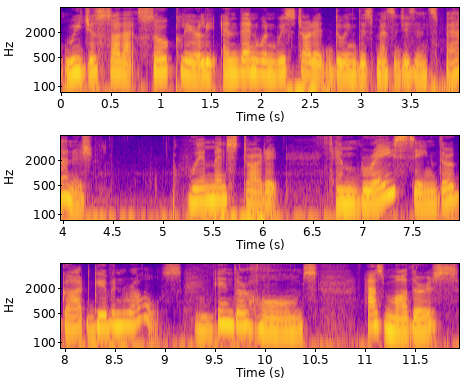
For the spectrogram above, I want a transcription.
we just saw that so clearly. And then when we started doing these messages in Spanish, women started embracing their God given roles mm. in their homes, as mothers,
